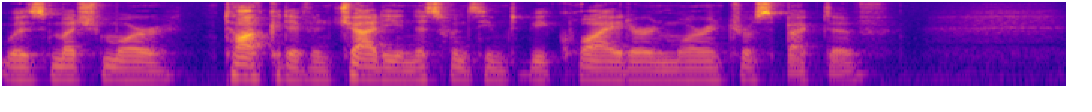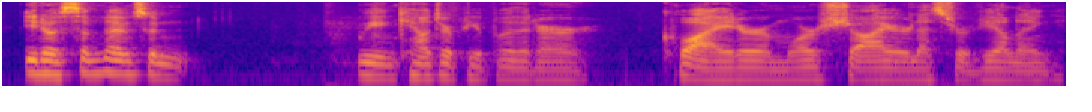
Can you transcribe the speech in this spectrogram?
was much more talkative and chatty, and this one seemed to be quieter and more introspective. You know, sometimes when we encounter people that are quieter or more shy or less revealing.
